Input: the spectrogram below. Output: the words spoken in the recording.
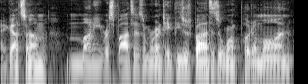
And I got some money responses, and we're gonna take these responses and we're gonna put them on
